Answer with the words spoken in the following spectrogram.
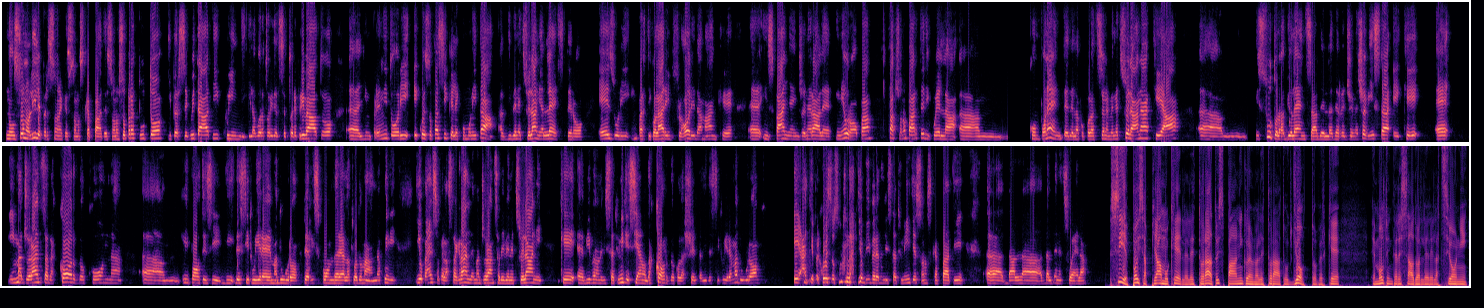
non sono lì le persone che sono scappate, sono soprattutto i perseguitati, quindi i lavoratori del settore privato, eh, gli imprenditori e questo fa sì che le comunità eh, di venezuelani all'estero, esuli in particolare in Florida, ma anche eh, in Spagna in generale in Europa, facciano parte di quella um, componente della popolazione venezuelana che ha um, vissuto la violenza del, del regime chavista e che è in maggioranza d'accordo con uh, l'ipotesi di destituire Maduro per rispondere alla tua domanda. Quindi io penso che la stragrande maggioranza dei venezuelani che eh, vivono negli Stati Uniti siano d'accordo con la scelta di destituire Maduro e anche per questo sono andati a vivere negli Stati Uniti e sono scappati uh, dal, dal Venezuela. Sì, e poi sappiamo che l'elettorato ispanico è un elettorato ghiotto perché è molto interessato alle relazioni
